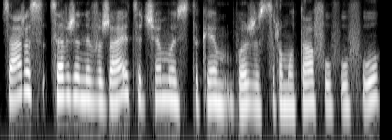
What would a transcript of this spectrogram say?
зараз це вже не вважається чимось таким, боже, срамота, фу-фу-фу.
